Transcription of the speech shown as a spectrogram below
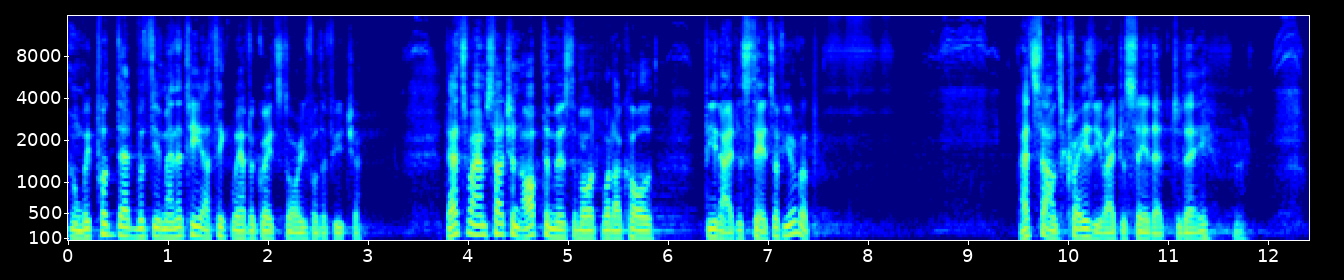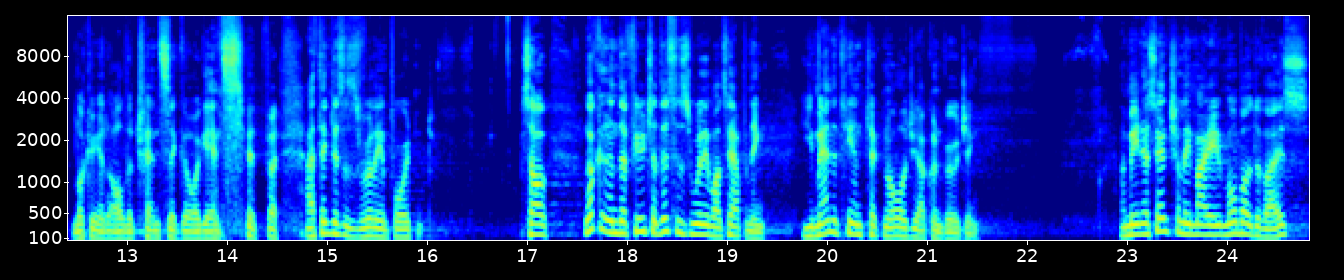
and we put that with humanity, I think we have a great story for the future. That's why I'm such an optimist about what I call the United States of Europe. That sounds crazy, right, to say that today, looking at all the trends that go against it, but I think this is really important. So, looking in the future, this is really what's happening. Humanity and technology are converging. I mean, essentially, my mobile device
